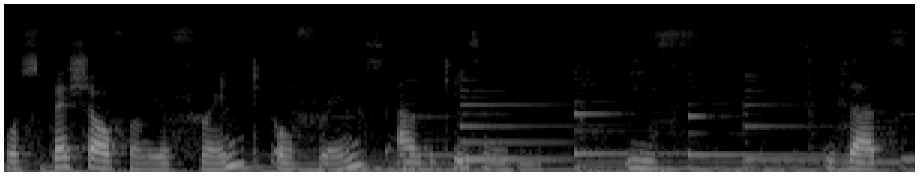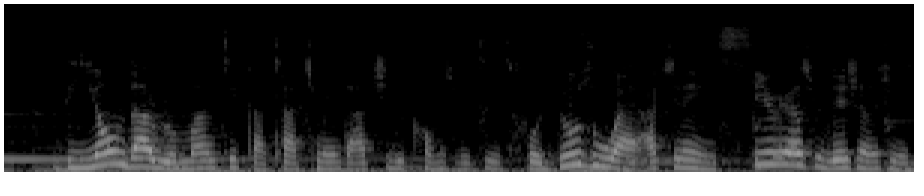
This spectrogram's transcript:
or special from your friend or friends as the case may be is that beyond that romantic attachment that actually comes with it for those who are actually in serious relationships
